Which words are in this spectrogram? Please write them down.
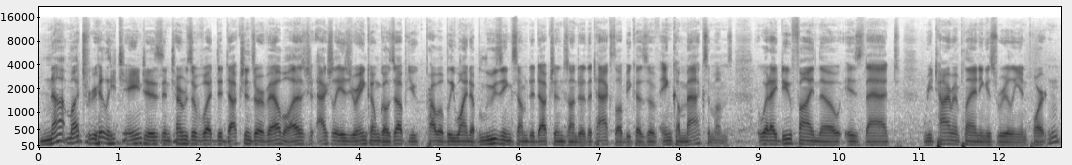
not much really changes in terms of what deductions are available. Actually, as your income goes up, you probably wind up losing some deductions under the tax law because of income maximums. What I do find, though, is that retirement planning is really important,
